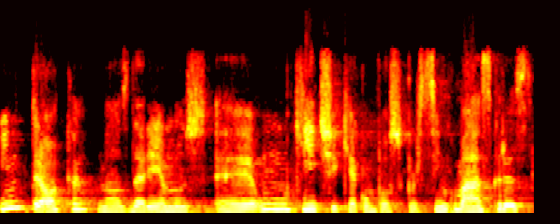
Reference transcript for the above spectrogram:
em troca, nós daremos é, um kit que é composto por cinco máscaras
